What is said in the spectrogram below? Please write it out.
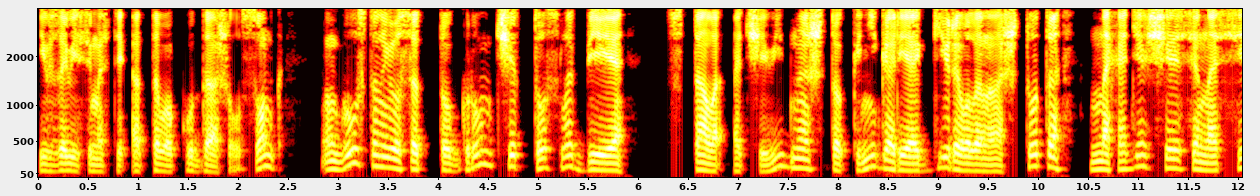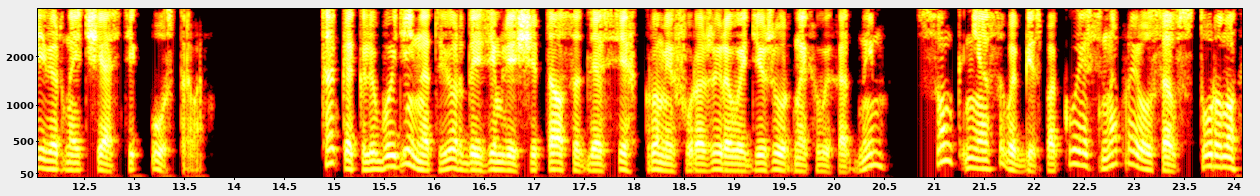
И в зависимости от того, куда шел Сонг, гул становился то громче, то слабее. Стало очевидно, что книга реагировала на что-то, находящееся на северной части острова. Так как любой день на твердой земле считался для всех, кроме фуражиров и дежурных, выходным, Сонг, не особо беспокоясь, направился в сторону,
